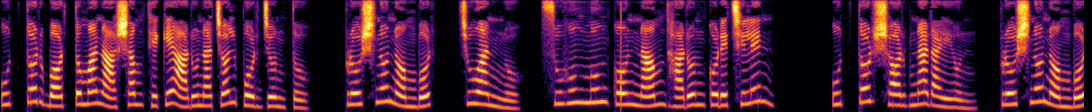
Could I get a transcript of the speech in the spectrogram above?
উত্তর বর্তমান আসাম থেকে অরুণাচল পর্যন্ত। প্রশ্ন নম্বর চুয়ান্ন। সুহুংমুং কোন নাম ধারণ করেছিলেন? উত্তর স্বর্গনারায়ণ। প্রশ্ন নম্বর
